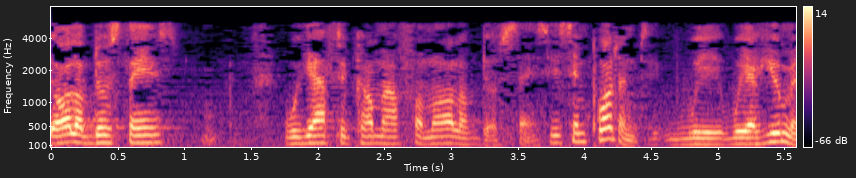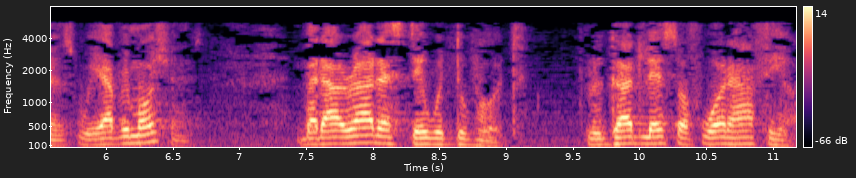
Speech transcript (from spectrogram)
all of those things. We have to come out from all of those things. It's important. We, we are humans. We have emotions. But I'd rather stay with the word, regardless of what I feel.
